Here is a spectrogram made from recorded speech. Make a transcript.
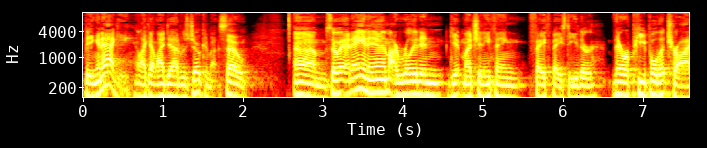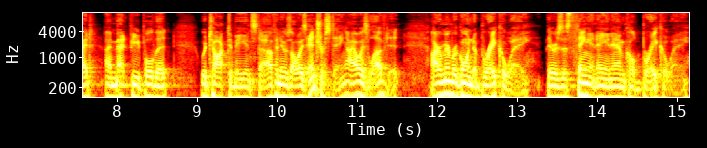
being an Aggie, like my dad was joking about. So, um, so at A&M, I really didn't get much anything faith-based either. There were people that tried. I met people that would talk to me and stuff, and it was always interesting. I always loved it. I remember going to Breakaway. There was this thing at A&M called Breakaway,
